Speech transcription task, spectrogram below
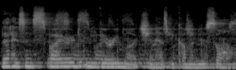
that has inspired me very much and has become a new song.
